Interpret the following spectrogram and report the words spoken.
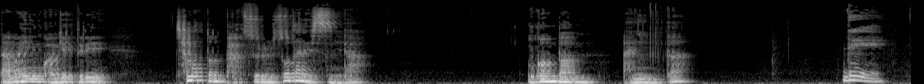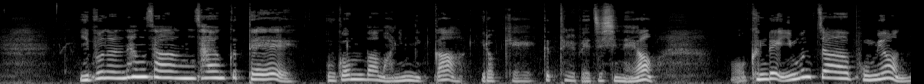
남아있는 관객들이 참았던 박수를 쏟아냈습니다. 우건밤 아닙니까? 네. 이분은 항상 사연 끝에 우건밤 아닙니까? 이렇게 끝을 맺으시네요. 어, 근데 이 문자 보면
